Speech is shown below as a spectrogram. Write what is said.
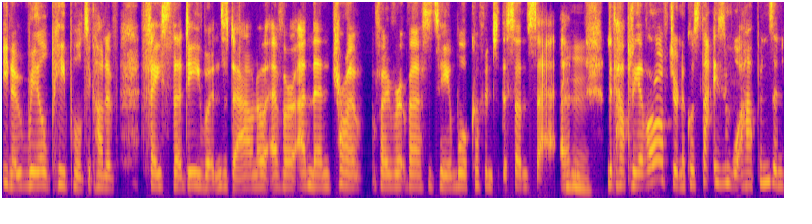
you know real people to kind of face their demons down or whatever and then triumph over adversity and walk off into the sunset and mm-hmm. live happily ever after. And of course that isn't what happens. And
